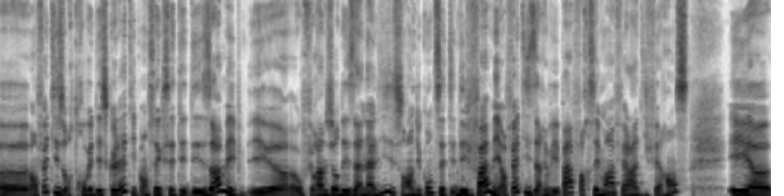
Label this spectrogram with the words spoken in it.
euh, en fait, ils ont retrouvé des squelettes, ils pensaient que c'était des hommes, et, euh, au fur et à mesure des analyses, ils se sont rendus compte que c'était des femmes, et en fait, ils n'arrivaient pas forcément à faire la différence. Et euh,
